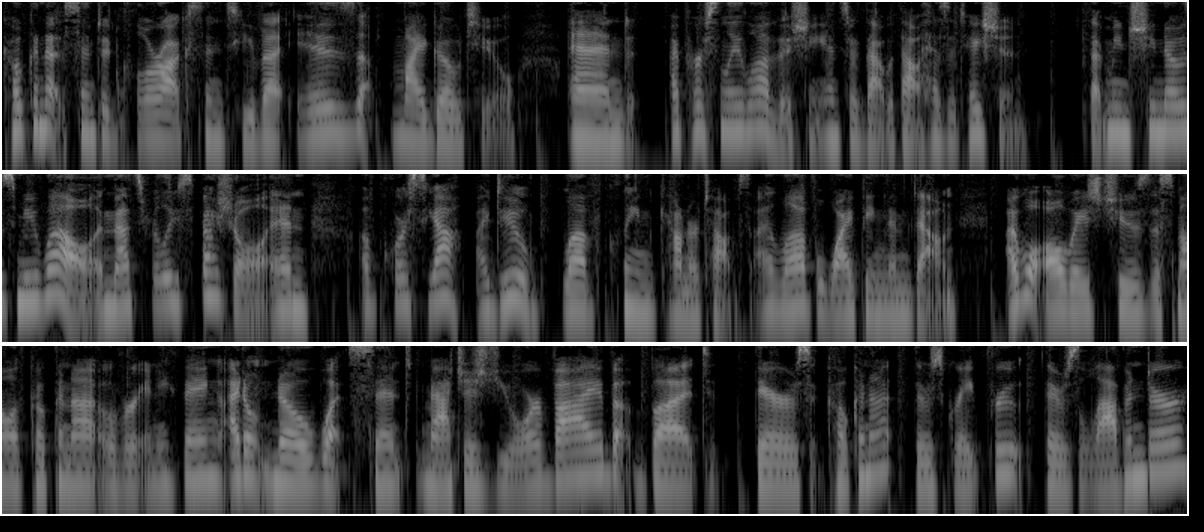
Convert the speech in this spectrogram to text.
Coconut scented Clorox Scentiva is my go to. And I personally love that she answered that without hesitation. That means she knows me well, and that's really special. And of course, yeah, I do love clean countertops. I love wiping them down. I will always choose the smell of coconut over anything. I don't know what scent matches your vibe, but there's coconut, there's grapefruit, there's lavender.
